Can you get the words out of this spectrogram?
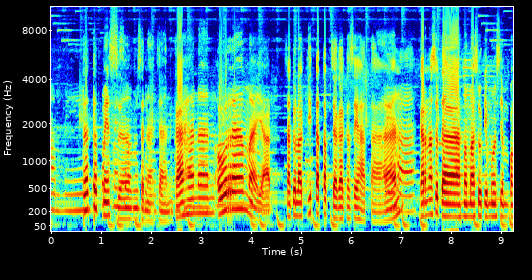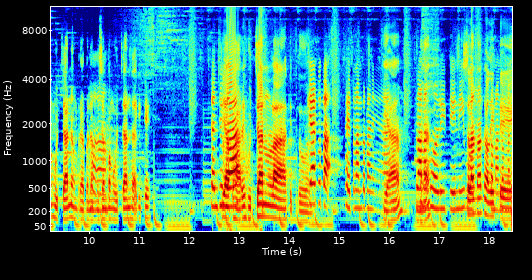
Amin. Tetap mesem senajan kahanan ora mayat Satu lagi tetap jaga kesehatan Iya. karena sudah memasuki musim penghujan yang benar-benar musim penghujan saya kiki Dan tiap juga hari hujan lah gitu Ki aku tak hai teman-teman ya. ya Selamat gimana? holiday nih buat Selamat holiday teman-teman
